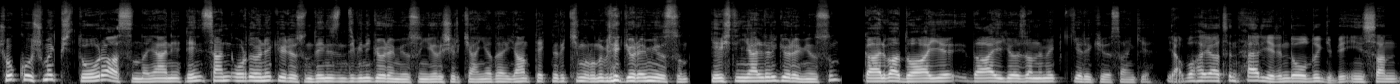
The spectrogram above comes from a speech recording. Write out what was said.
Çok hoşuma gitmiş. Doğru aslında. Yani deniz, sen orada örnek veriyorsun. Denizin dibini göremiyorsun yarışırken ya da yan teknede kim var onu bile göremiyorsun. Geçtiğin yerleri göremiyorsun. galiba doğayı daha iyi gözlemlemek gerekiyor sanki. Ya bu hayatın her yerinde olduğu gibi insan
